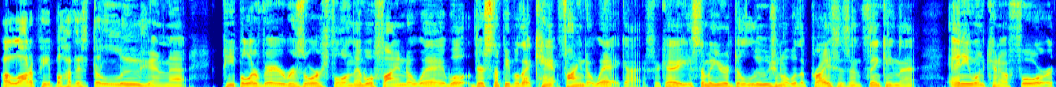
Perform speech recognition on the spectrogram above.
A lot of people have this delusion that people are very resourceful and they will find a way. Well, there's some people that can't find a way, guys. Okay. Some of you are delusional with the prices and thinking that anyone can afford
